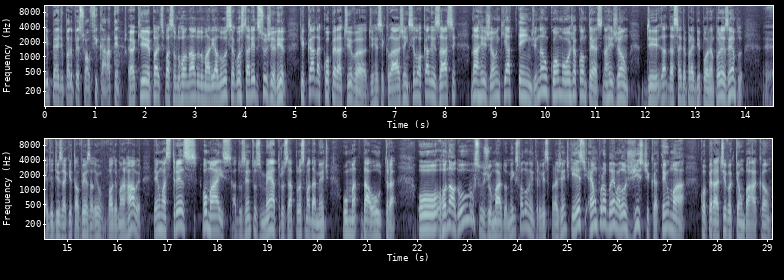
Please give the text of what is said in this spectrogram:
e pede para o pessoal ficar atento. Aqui, participação do Ronaldo, do Maria Lúcia. Gostaria de sugerir que cada cooperativa de reciclagem reciclagem se localizasse na região em que atende, não como hoje acontece. Na região de, da, da saída para Ibiporã, por exemplo, eh, ele diz aqui, talvez, ali o Valdemar Hauer, tem umas três ou mais, a 200 metros aproximadamente, uma da outra. O Ronaldo, o Gilmar Domingues falou na entrevista para a gente que este é um problema, logística. Tem uma cooperativa que tem um barracão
